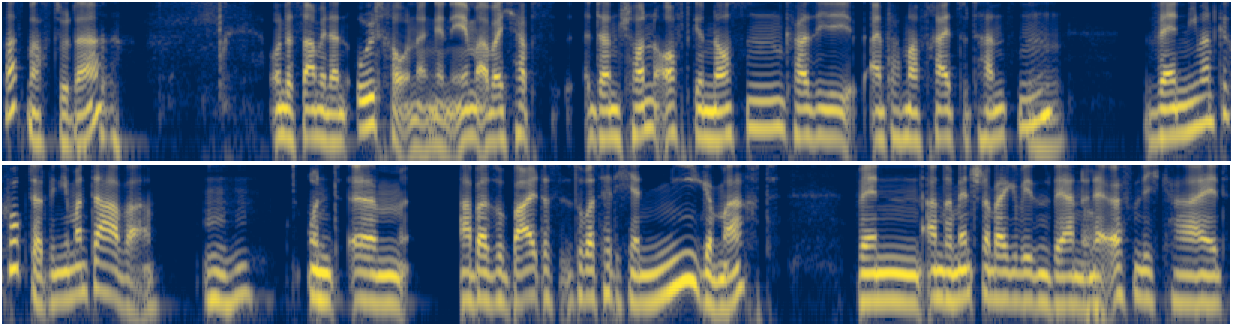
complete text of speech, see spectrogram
was machst du da? Und das war mir dann ultra unangenehm, aber ich habe es dann schon oft genossen, quasi einfach mal frei zu tanzen, Mhm. wenn niemand geguckt hat, wenn jemand da war. Mhm. Und ähm, aber sobald das, sowas hätte ich ja nie gemacht, wenn andere Menschen dabei gewesen wären in der Öffentlichkeit.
